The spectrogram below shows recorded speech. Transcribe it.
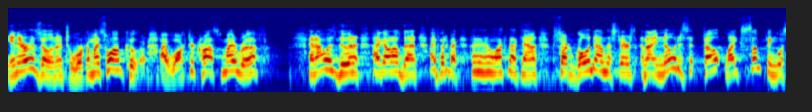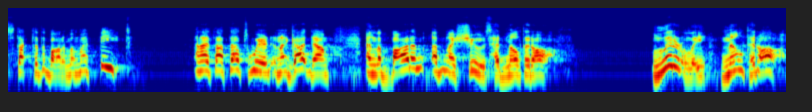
in Arizona to work on my swamp cooler. I walked across my roof, and I was doing it. I got all done. I put it back. I walked back down, started going down the stairs, and I noticed it felt like something was stuck to the bottom of my feet. And I thought, that's weird. And I got down, and the bottom of my shoes had melted off. Literally melted off.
